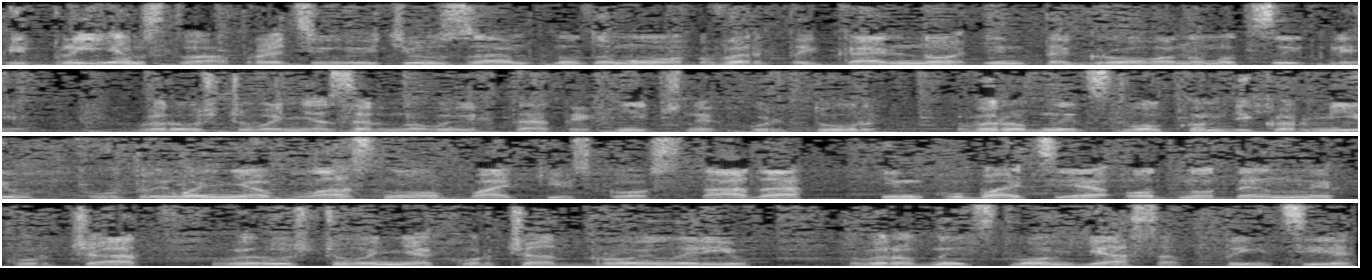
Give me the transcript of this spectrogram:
Підприємства працюють у замкнутому вертикально інтегрованому циклі. Вирощування зернових та технічних культур, виробництво комбікормів, утримання власного батьківського стада, інкубація одноденних курчат, вирощування курчат бройлерів, виробництво м'яса птиці,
